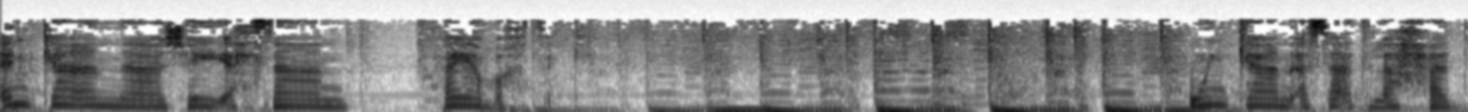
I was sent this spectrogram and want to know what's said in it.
إن كان شيء إحسان فيا بختك. وإن كان أسأت لأحد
